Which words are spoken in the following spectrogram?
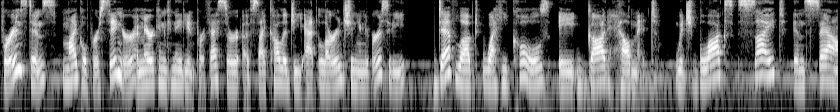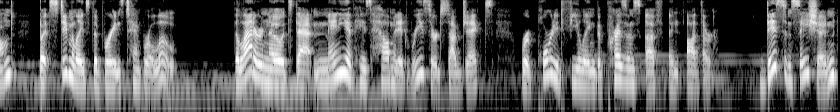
For instance, Michael Persinger, American Canadian professor of psychology at Laurentian University, developed what he calls a God helmet, which blocks sight and sound but stimulates the brain's temporal lobe. The latter notes that many of his helmeted research subjects reported feeling the presence of an other. This sensation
